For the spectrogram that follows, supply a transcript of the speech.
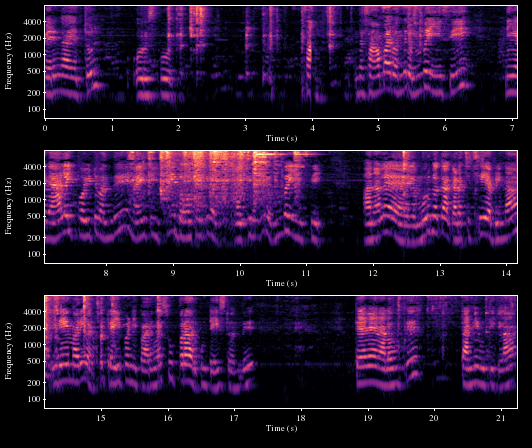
பெருங்காயத்தூள் ஒரு ஸ்பூன் இந்த சாம்பார் வந்து ரொம்ப ஈஸி நீங்க வேலைக்கு போயிட்டு வந்து நைட்டு இட்லி தோசைக்கு வைக்கிறது ரொம்ப ஈஸி அதனால முருங்கைக்காய் கிடைச்சிச்சு அப்படின்னா இதே மாதிரி வச்சு ட்ரை பண்ணி பாருங்க. சூப்பரா இருக்கும் டேஸ்ட் வந்து. தேவையான அளவுக்கு தண்ணி ஊத்திக்கலாம்.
